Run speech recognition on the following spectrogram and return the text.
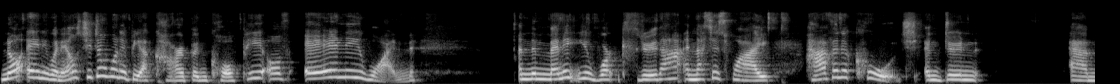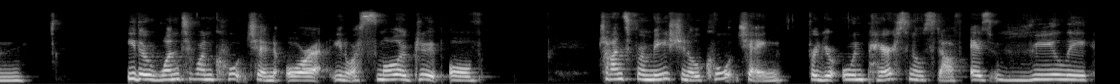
not anyone else. You don't want to be a carbon copy of anyone. And the minute you work through that, and this is why having a coach and doing um, either one-to-one coaching or you know a smaller group of transformational coaching for your own personal stuff is really,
